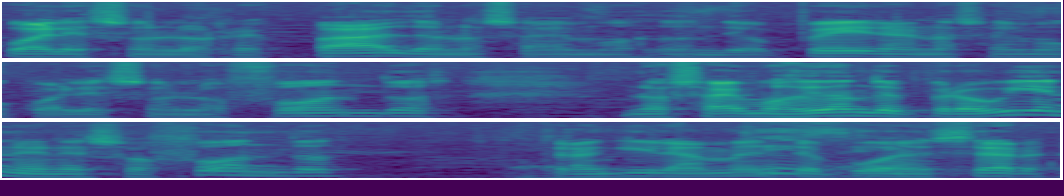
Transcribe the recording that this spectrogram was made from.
cuáles son los respaldos, no sabemos dónde operan, no sabemos cuáles son los fondos, no sabemos de dónde provienen esos fondos. Tranquilamente pueden ser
